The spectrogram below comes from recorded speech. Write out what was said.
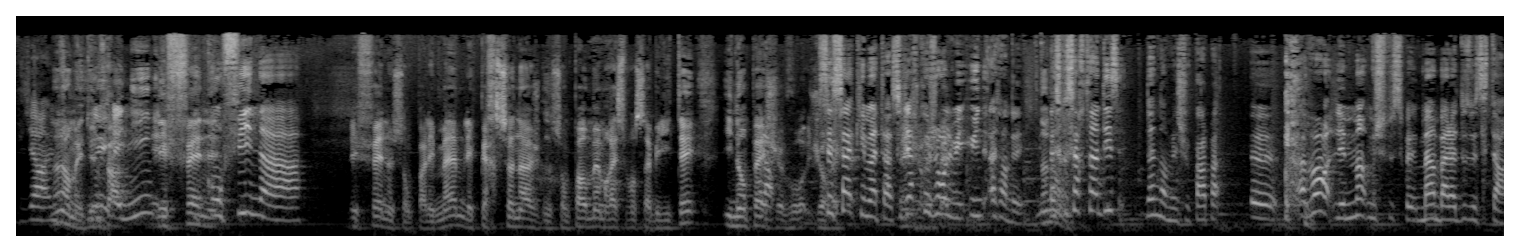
je veux dire, Non, non, mais d'une part, les faits confine à... Les faits ne sont pas les mêmes, les personnages ne sont pas aux mêmes responsabilités. Il n'empêche, je vous. C'est ça qui m'intéresse. C'est-à-dire je que. Jean-Louis, une... attendez, Non, parce non. que certains disent, non, non, mais je parle pas, Euh, avoir les mains, je sais pas, mains baladeuses, etc.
